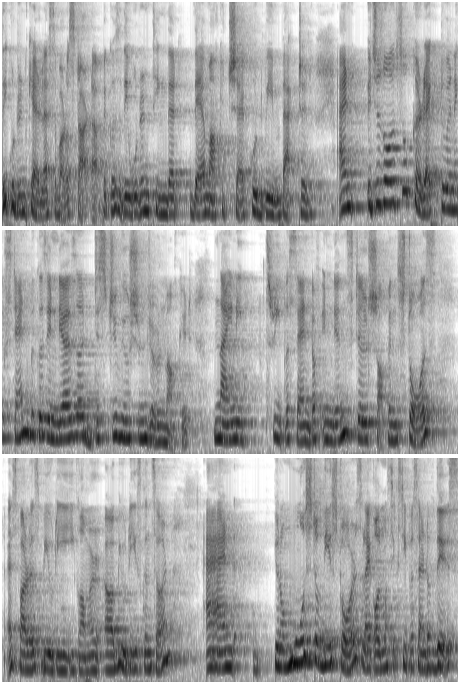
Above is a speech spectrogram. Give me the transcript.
they couldn't care less about a startup because they wouldn't think that their market share could be impacted. And which is also correct to an extent because india is a distribution driven market 93% of indians still shop in stores as far as beauty e-commerce uh, beauty is concerned. And you know most of these stores like almost 60% of this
